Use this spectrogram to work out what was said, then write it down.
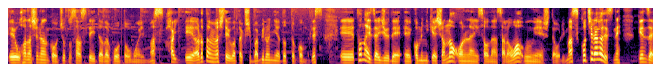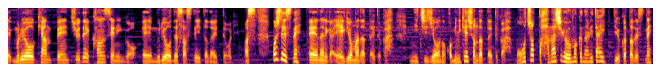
えーお話なんかをちょっとさせていただこうと思います。はい、えー改めまして、私、バビロニア .com です。えー都内在住で、えーコミュニケーションのオンライン相談サロンを運営しております。こちらがですね、現在無料キャンペーン中でカウンセリングを、えー無料でさせていただいております。もしですね、えー何か営業マンだったりとか、日常のコミュニケーションだったりとか、もうちょっと話が上手くなりたいっていう方ですね、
